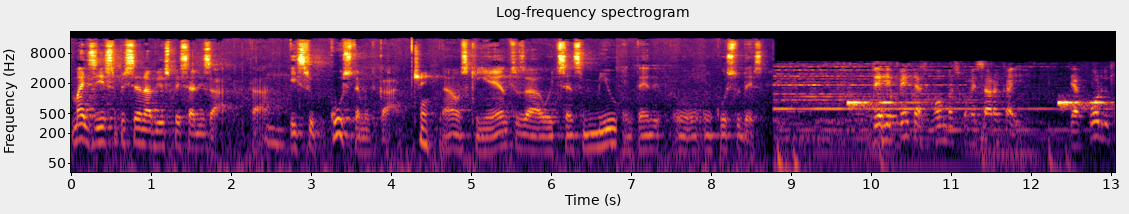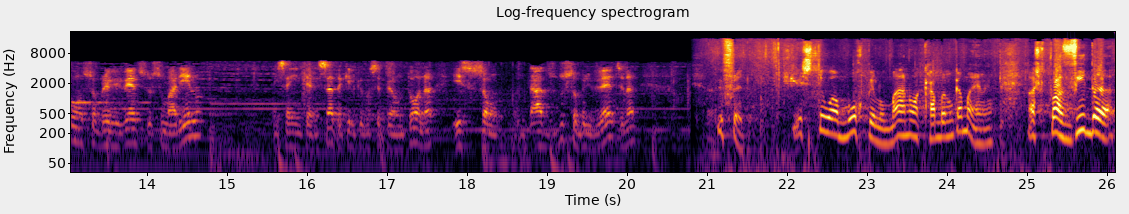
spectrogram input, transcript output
mas isso precisa de navio especializado. Tá? Isso custa muito caro. Sim. Né? Uns 500 a 800 mil, entende? Um, um custo desse. De repente as bombas começaram a cair. De acordo com os sobreviventes do submarino, isso é interessante, aquilo que você perguntou, né? Isso são dados dos sobreviventes, né? Wilfredo, esse teu amor pelo mar não acaba nunca mais, né? Acho que tua vida,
